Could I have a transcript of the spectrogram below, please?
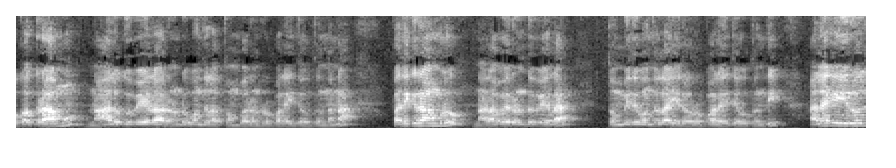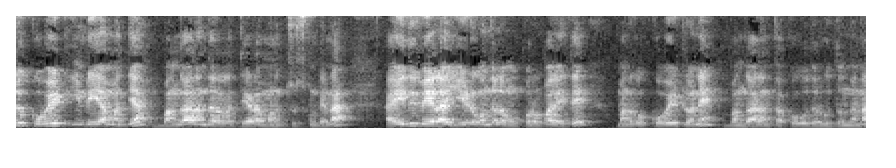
ఒక గ్రాము నాలుగు వేల రెండు వందల తొంభై రెండు రూపాయలు అయితే అవుతుందన్న. పది గ్రాములు నలభై రెండు వేల తొమ్మిది వందల ఇరవై రూపాయలు అయితే అవుతుంది. అలాగే ఈరోజు కువైట్ ఇండియా మధ్య బంగారం ధరల తేడా మనం చూసుకుంటేనా ఐదు వేల ఏడు వందల ముప్పై రూపాయలు అయితే మనకు కువైట్లోనే బంగారం తక్కువ దొరుకుతుందన్న.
